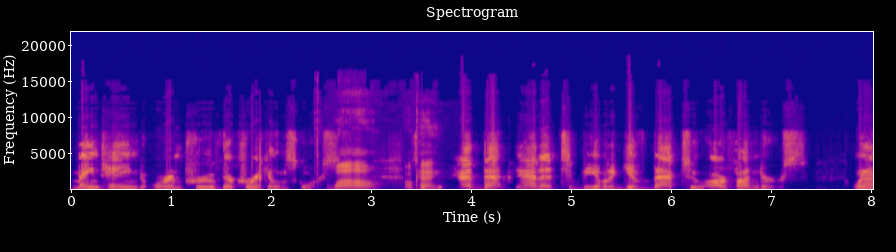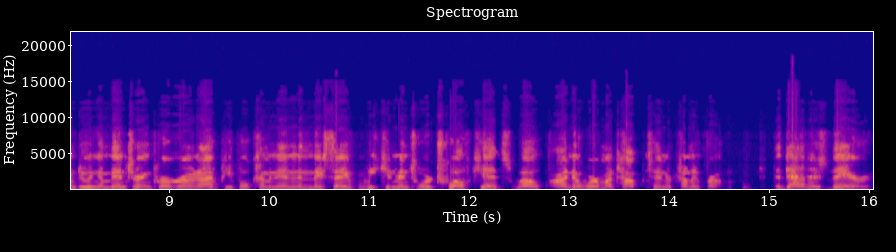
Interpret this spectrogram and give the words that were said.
maintained or improved their curriculum scores. Wow. Okay. So we had that data to be able to give back to our funders. When I'm doing a mentoring program and I have people coming in and they say, we can mentor 12 kids. Well, I know where my top 10 are coming from. The data is there.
